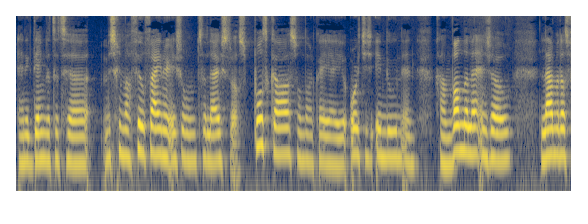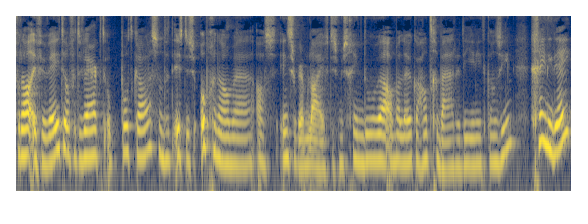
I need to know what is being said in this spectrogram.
En ik denk dat het uh, misschien wel veel fijner is om te luisteren als podcast, want dan kan je je oortjes indoen en gaan wandelen en zo. Laat me dat vooral even weten of het werkt op podcast, want het is dus opgenomen als Instagram Live. Dus misschien doen we wel allemaal leuke handgebaren die je niet kan zien. Geen idee.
